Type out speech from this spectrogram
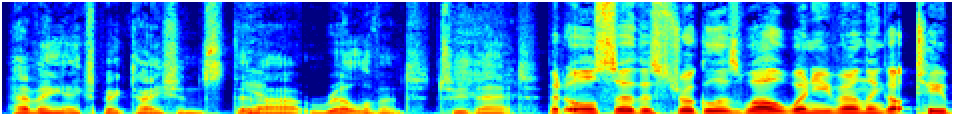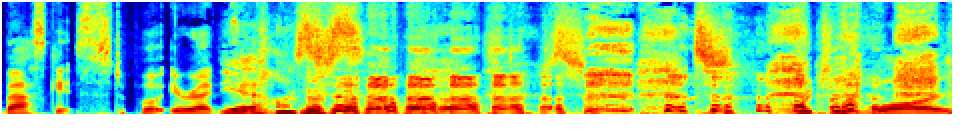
having expectations that Yeah. are relevant to that. But also the struggle as well when you've only got two baskets to put your eggs yeah. in. I, was just- Which is why,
